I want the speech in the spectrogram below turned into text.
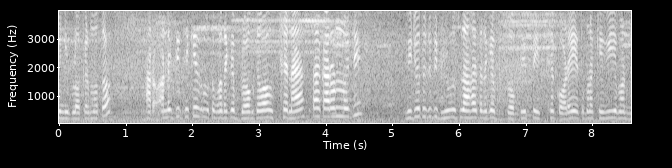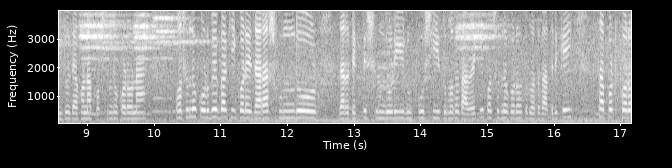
মিনি ব্লগের মতো। আর অনেক দিন থেকে তোমাদেরকে ব্লগ দেওয়া হচ্ছে না। তার কারণ ওই যে ভিডিওতে যদি ভিউজ না হয়, তাহলে ব্লগ দিতে ইচ্ছে করে? তোমরা কেউই আমার ভিডিও দেখো না, পছন্দ করো না। পছন্দ করবে বা কি করে? যারা সুন্দর, যারা দেখতে সুন্দরী, রূপসী, তোমরা তো তাদেরকেই পছন্দ করো, তোমরা তো তাদেরকেই সাপোর্ট করো,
